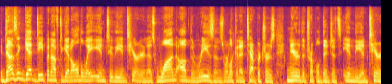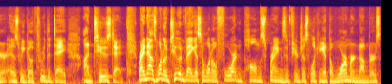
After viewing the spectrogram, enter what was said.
It doesn't get deep enough to get all the way into the interior, and that's one of the reasons we're looking at temperatures near the triple digits in the interior as we go through the day on Tuesday. Right now it's 102 in Vegas and 104 in Palm Springs if you're just looking at the warmer numbers.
